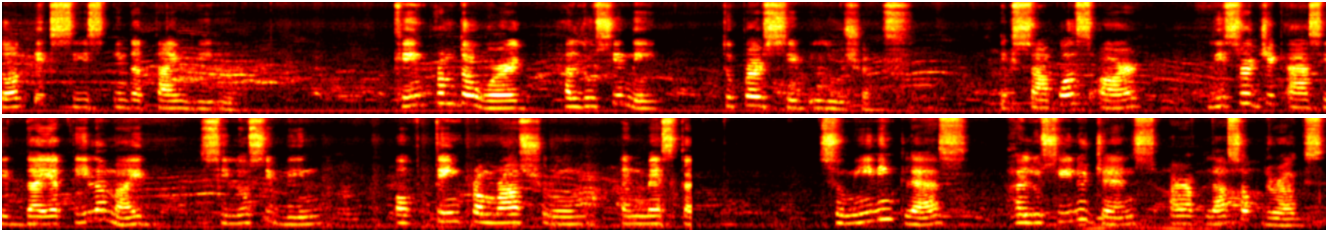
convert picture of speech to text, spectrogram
don't exist in the time being. Came from the word hallucinate to perceive illusions. Examples are lysergic acid diethylamide, psilocybin, obtained from mushroom and mescaline. So meaning class, hallucinogens are a class of drugs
